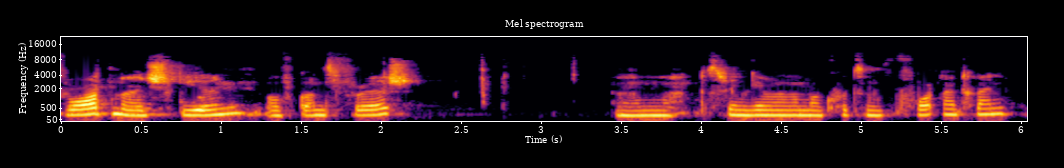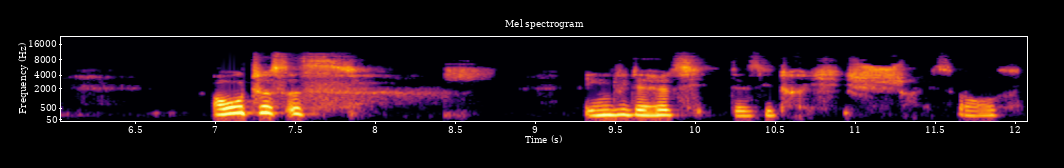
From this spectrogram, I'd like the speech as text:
Fortnite spielen, auf ganz fresh. Ähm, deswegen gehen wir nochmal kurz in Fortnite rein. Otis ist irgendwie, der, hört, der sieht richtig scheiße aus.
